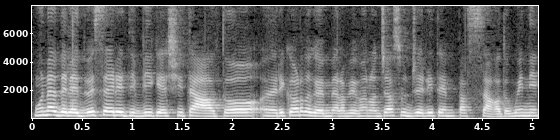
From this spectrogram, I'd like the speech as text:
una delle due serie tv che hai citato eh, ricordo che me l'avevano già suggerita in passato, quindi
